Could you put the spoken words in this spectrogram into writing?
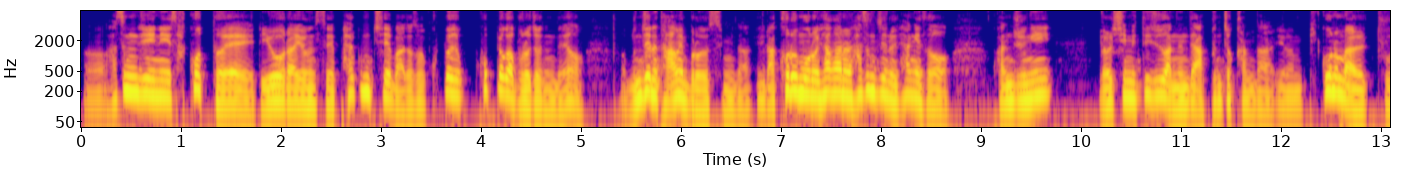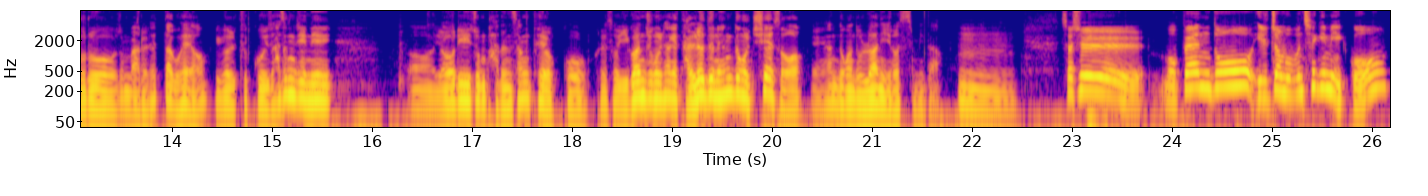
어, 하승진이 4쿼터에 리오 라이온스의 팔꿈치에 맞아서 코뼈, 코뼈가 부러졌는데요. 어, 문제는 다음에 부러졌습니다. 라커룸으로 향하는 하승진을 향해서 관중이 열심히 뛰지도 않는데 아픈 척한다 이런 비꼬는 말투로 좀 말을 했다고 해요. 이걸 듣고 이제 하승진이 어, 열이 좀 받은 상태였고 그래서 이관중을 향해 달려드는 행동을 취해서 예, 한동안 논란이 일었습니다. 음, 사실 뭐 팬도 일정 부분 책임이 있고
